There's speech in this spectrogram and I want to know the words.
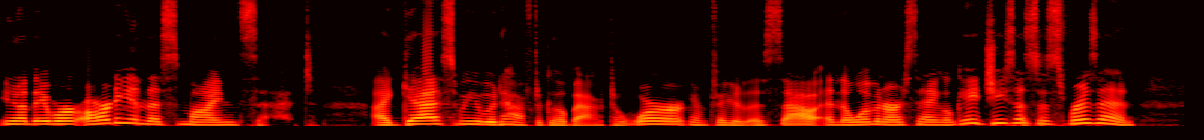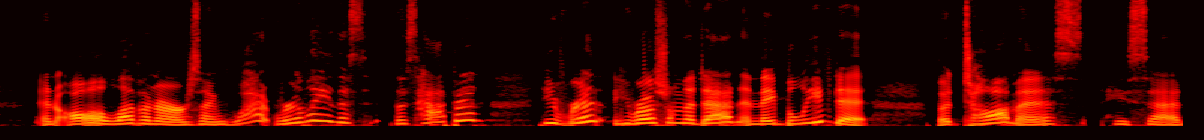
you know, they were already in this mindset. I guess we would have to go back to work and figure this out. And the women are saying, okay, Jesus is risen. And all 11 are saying, What? Really? This, this happened? He, ri- he rose from the dead? And they believed it. But Thomas, he said,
